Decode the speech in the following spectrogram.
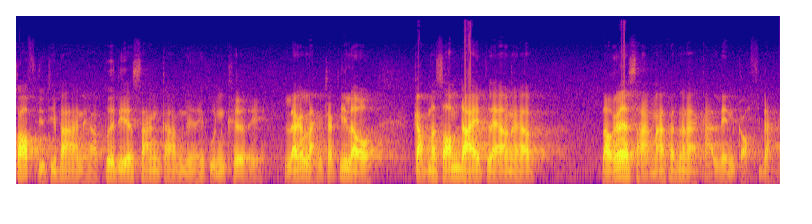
กอล์ฟอยู่ที่บ้านนะครับ เพื่อที่จะสร้างกล้ามเนื้อให้คุ้นเคย และหลังจากที่เรากลับมาซ้อมดิฟแล้วนะครับ เราก็จะสามารถพัฒนาการเล่นกอล์ฟได้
